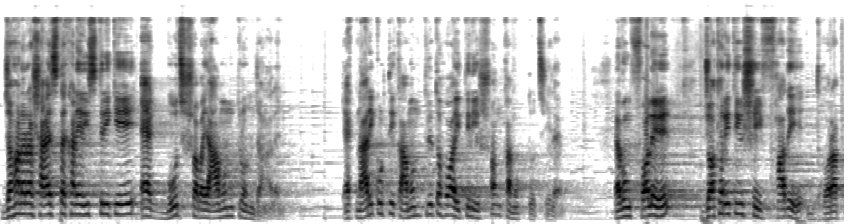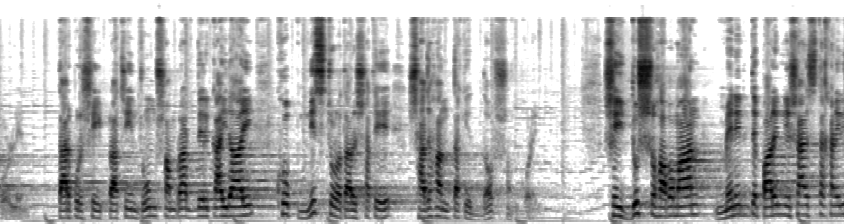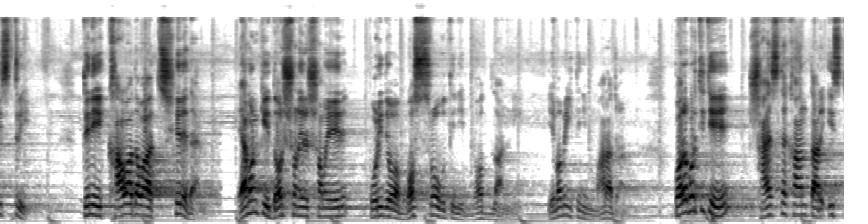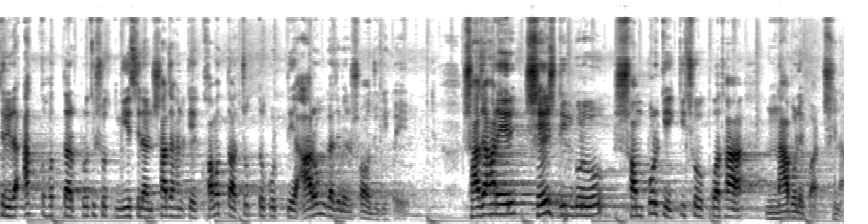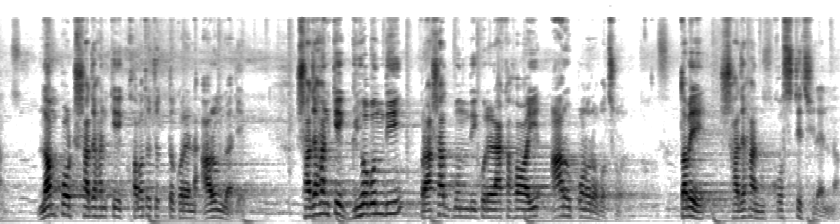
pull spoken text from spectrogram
জাহানারা শায়েস্তা খানের স্ত্রীকে এক বোঝ সবাই আমন্ত্রণ জানালেন। এক নারী কর্তৃক আমন্ত্রিত হওয়ায় তিনি সংখ্যামুক্ত ছিলেন এবং ফলে যথারীতি সেই ফাঁদে ধরা পড়লেন। তারপর সেই প্রাচীন রোম সম্রাটদের কায়দায় খুব নিষ্ঠুরতার সাথে শাহজাহান তাকে দর্শন করেন। সেই দুঃসহ অপমান মেনে নিতে পারেননি শায়েস্তা খানের স্ত্রী। তিনি খাওয়া দাওয়া ছেড়ে দেন, এমনকি দর্শনের সময়ের পরি দেওয়া বস্ত্রও তিনি বদলাননি। এভাবেই তিনি মারা যান। পরবর্তীতে শায়েস্তা খান তার স্ত্রীর আত্মহত্যার প্রতিশোধ নিয়েছিলেন শাহজাহানকে ক্ষমতাচ্যুত করতে আরঙ্গাজেবের সহযোগী হয়ে। শাহজাহানের শেষ দিনগুলো সম্পর্কে কিছু কথা না বলে পারছি না। লম্পট শাহজাহানকে ক্ষমতাচ্যুত করেন আরঙ্গাজেব শাহজাহানকে গৃহবন্দী, প্রাসাদবন্দি করে রাখা হয় আরও পনেরো বছর। তবে শাহজাহান কষ্টে ছিলেন না।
